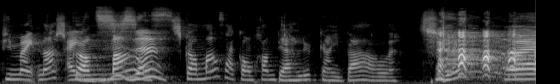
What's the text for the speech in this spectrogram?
Puis maintenant, je Hey, commence, 10 ans? je commence à comprendre Pierre-Luc quand il parle. Tu vois? Ouais.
